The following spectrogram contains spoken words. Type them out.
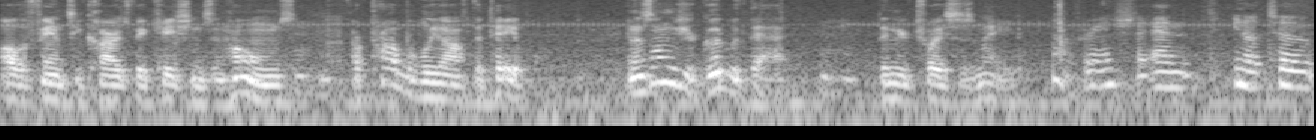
all the fancy cars, vacations, and homes Mhm. are probably off the table. And as long as you're good with that, Mhm. then your choice is made. Oh, very interesting. And you know, to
